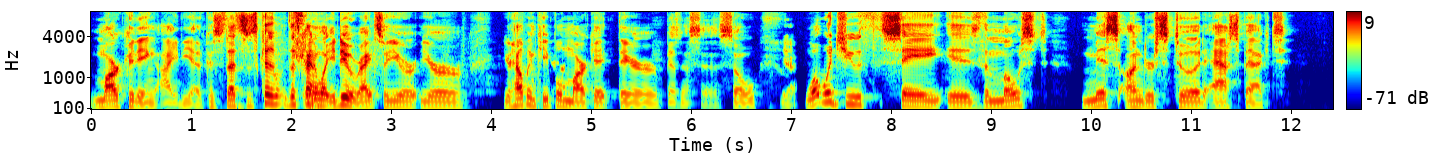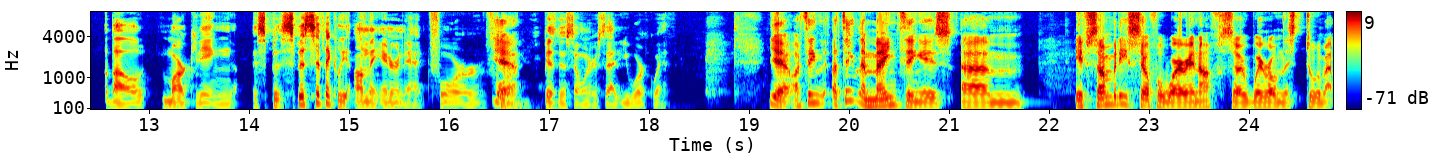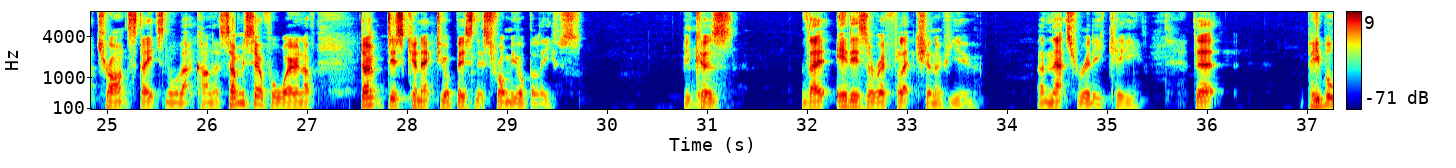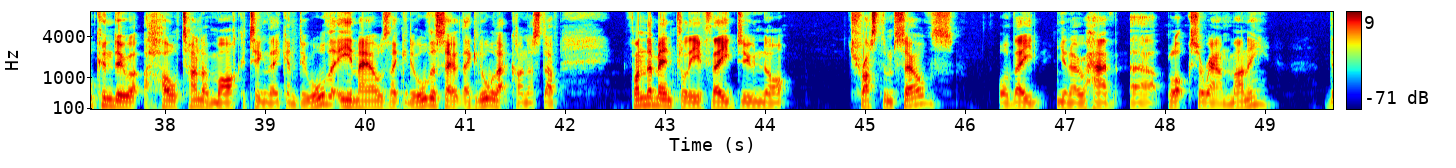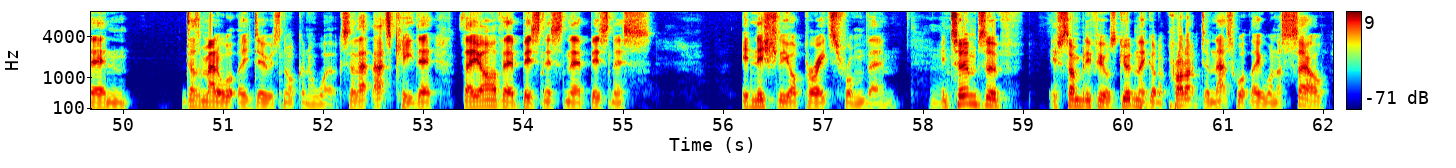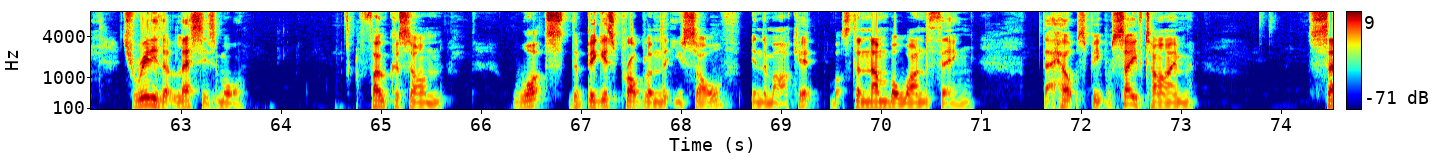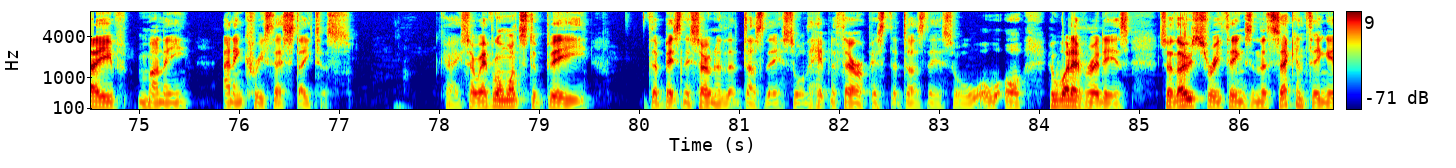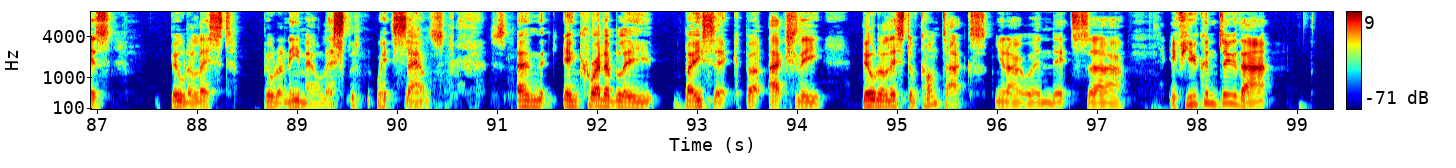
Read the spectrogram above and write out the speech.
marketing idea because that's that's sure. kind of what you do, right? So you're you're you're helping people market their businesses. So, yeah. what would you th- say is the most misunderstood aspect about marketing, spe- specifically on the internet for, for yeah. business owners that you work with? Yeah, I think I think the main thing is um, if somebody's self-aware enough. So we're on this talking about trance states and all that kind of. Somebody's self-aware enough. Don't disconnect your business from your beliefs, because mm. that it is a reflection of you, and that's really key. That people can do a whole ton of marketing. They can do all the emails. They can do all the sales. They can do all that kind of stuff. Fundamentally, if they do not trust themselves or they you know have uh, blocks around money, then it doesn't matter what they do, it's not going to work. So that that's key. They they are their business, and their business initially operates from them. Hmm. In terms of if somebody feels good and they've got a product and that's what they want to sell, it's really that less is more. Focus on what's the biggest problem that you solve in the market, what's the number one thing that helps people save time, save money, and increase their status. Okay, so everyone wants to be the business owner that does this, or the hypnotherapist that does this, or, or, or who, whatever it is. So those three things, and the second thing is build a list, build an email list, which sounds yeah. incredibly basic, but actually build a list of contacts, you know, and it's uh, if you can do that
